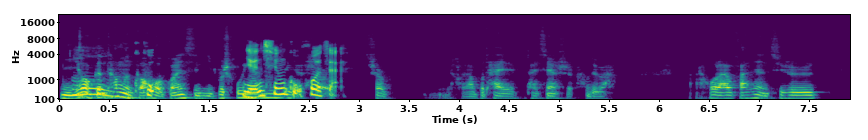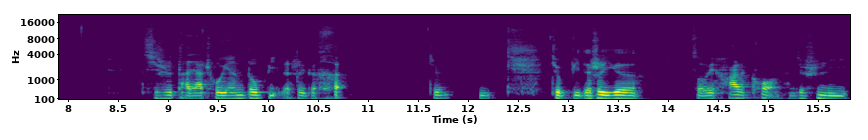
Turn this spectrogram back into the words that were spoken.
你要跟他们搞好关系，你不抽烟年轻古惑仔事儿好像不太不太现实吧，对吧？哎，后来发现其实其实大家抽烟都比的是一个狠，就嗯就比的是一个所谓 hardcore，就是你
